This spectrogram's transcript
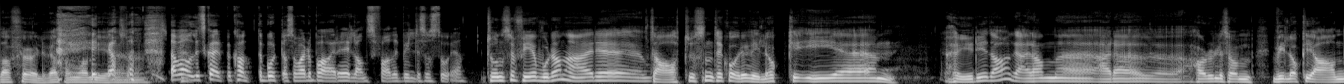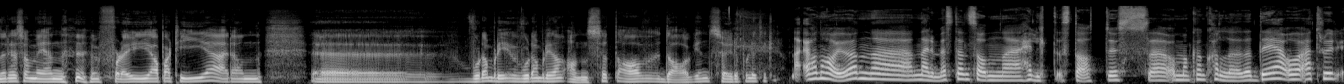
da føler vi at han var mye ja, Da var alle de skarpe kantene borte, og så var det bare landsfaderbildet som sto igjen. Tone Sofie, hvordan er eh, statusen til Kåre Willoch i Høyre i dag? Er han, eh, er, har du liksom willochianere som en fløy av partiet? Er han øh, hvordan, blir, hvordan, blir, han ansett av dagens høyrepolitikere? Han har jo en, eh, nærmest en sånn heltestatus, om man kan kalle det det. Og jeg tror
